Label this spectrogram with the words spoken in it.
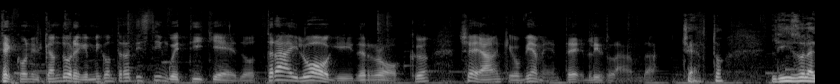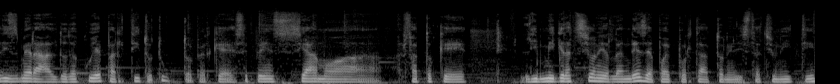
e con il candore che mi contraddistingue, ti chiedo: tra i luoghi del rock c'è anche ovviamente l'Irlanda. Certo, l'isola di Smeraldo da cui è partito tutto, perché se pensiamo a- al fatto che l'immigrazione irlandese ha poi portato negli Stati Uniti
